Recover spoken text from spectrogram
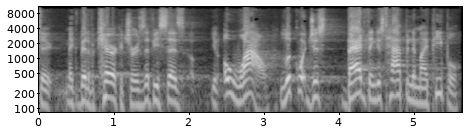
to make a bit of a caricature, as if he says, you know, Oh, wow, look what just bad thing just happened to my people.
